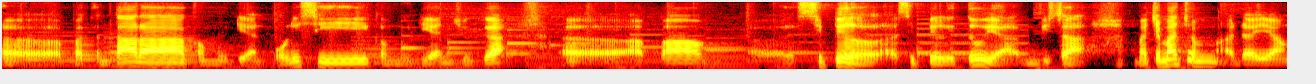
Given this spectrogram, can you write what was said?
uh, tentara, kemudian polisi, kemudian juga uh, apa sipil sipil itu ya bisa macam-macam ada yang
